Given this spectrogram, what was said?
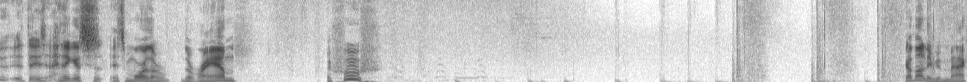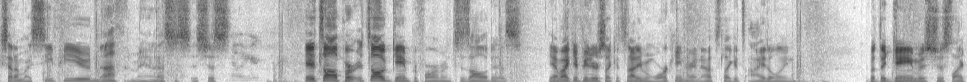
I think it's it's more the the RAM. Like, whew. I'm not even maxed out on my CPU. Nothing, man. That's just it's just it's all per, it's all game performance is all it is. Yeah, my computer's like it's not even working right now. It's like it's idling, but the game is just like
